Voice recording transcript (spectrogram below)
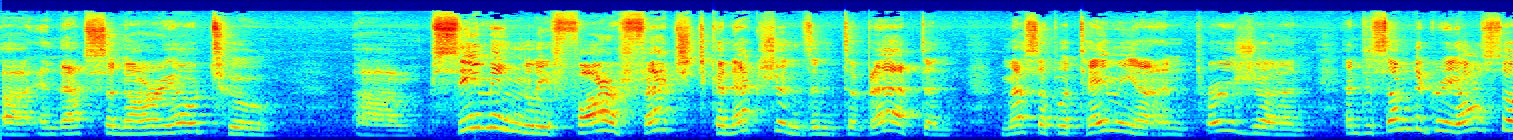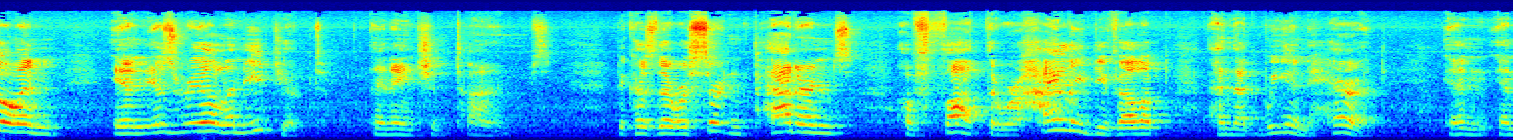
uh, in that scenario to um, seemingly far-fetched connections in Tibet and Mesopotamia and Persia and, and to some degree also in in Israel and Egypt in ancient times. Because there were certain patterns of thought that were highly developed and that we inherit in, in,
